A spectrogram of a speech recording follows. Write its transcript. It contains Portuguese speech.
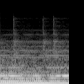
Música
